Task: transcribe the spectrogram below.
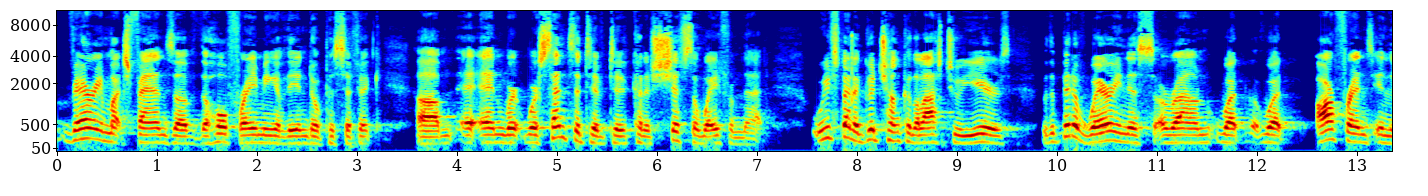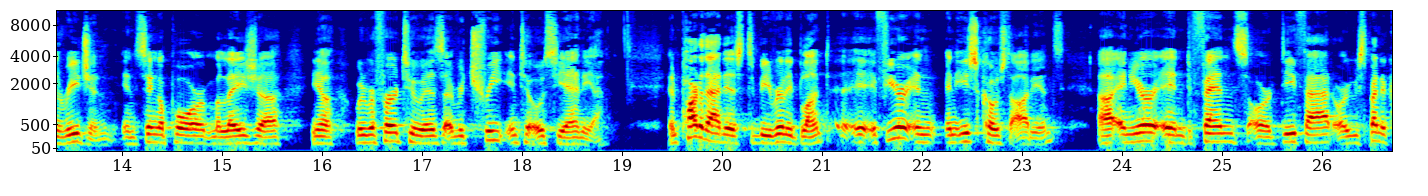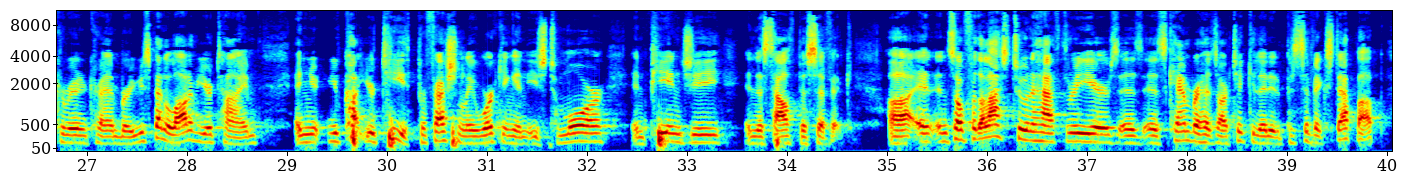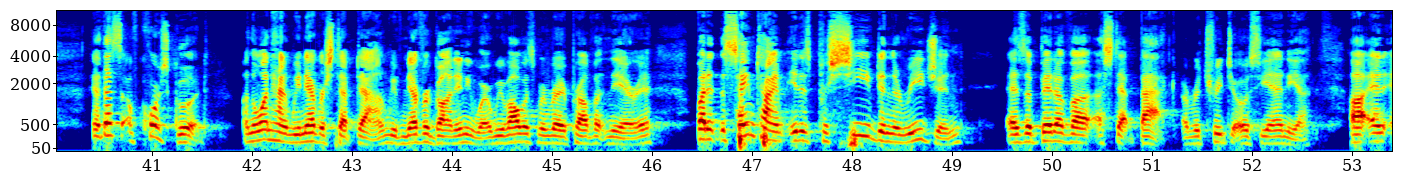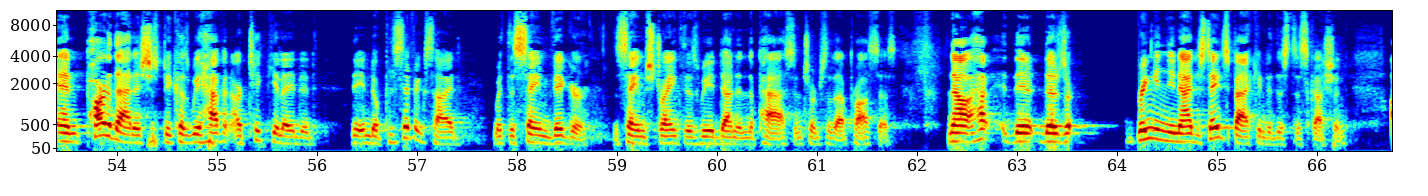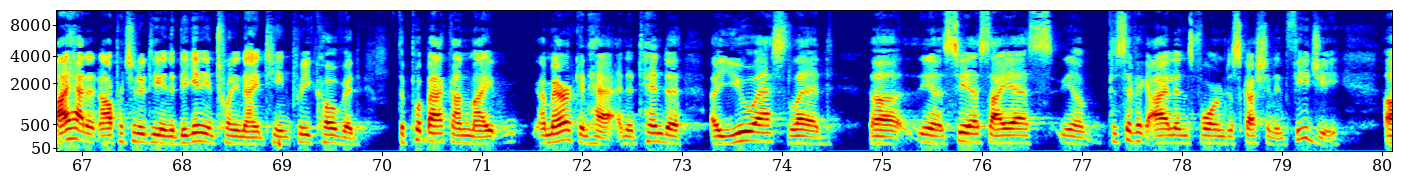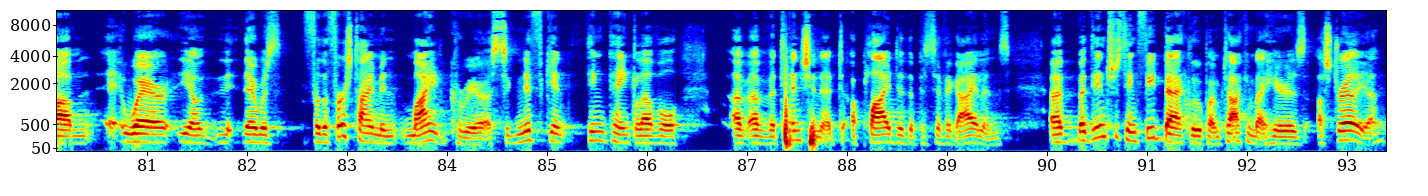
very much fans of the whole framing of the Indo-Pacific, um, and we're, we're sensitive to kind of shifts away from that. We've spent a good chunk of the last two years with a bit of wariness around what, what our friends in the region, in Singapore, Malaysia, you know, would refer to as a retreat into Oceania. And part of that is, to be really blunt, if you're in an East Coast audience uh, and you're in defense or DFAT or you spend a career in Canberra, you spend a lot of your time and you, have cut your teeth professionally working in East Timor, in PNG, in the South Pacific. Uh, and, and, so for the last two and a half, three years, as, as Canberra has articulated a Pacific step up, you know, that's of course good. On the one hand, we never stepped down. We've never gone anywhere. We've always been very prevalent in the area. But at the same time, it is perceived in the region as a bit of a, a step back, a retreat to Oceania. Uh, and, and part of that is just because we haven't articulated the Indo Pacific side with the same vigor, the same strength as we had done in the past in terms of that process. Now, there, there's a, bringing the United States back into this discussion. I had an opportunity in the beginning of 2019, pre COVID, to put back on my American hat and attend a, a US led uh, you know, CSIS, you know, Pacific Islands Forum discussion in Fiji, um, where you know th- there was for the first time in my career a significant think tank level of, of attention at, applied to the Pacific Islands. Uh, but the interesting feedback loop I'm talking about here is Australia,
